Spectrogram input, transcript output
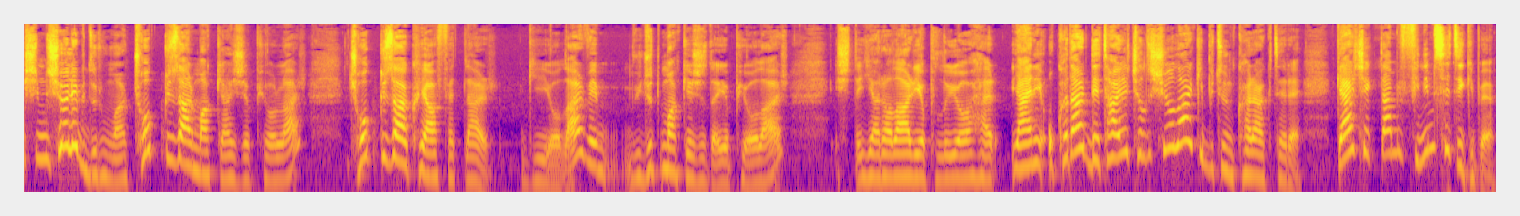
Şimdi şöyle bir durum var. Çok güzel makyaj yapıyorlar. Çok güzel kıyafetler giyiyorlar ve vücut makyajı da yapıyorlar. İşte yaralar yapılıyor her yani o kadar detaylı çalışıyorlar ki bütün karaktere. Gerçekten bir film seti gibi.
